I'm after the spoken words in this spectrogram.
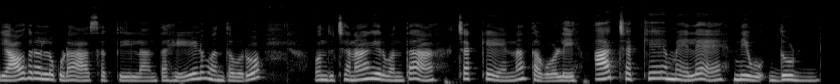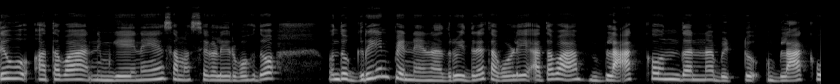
ಯಾವುದರಲ್ಲೂ ಕೂಡ ಆಸಕ್ತಿ ಇಲ್ಲ ಅಂತ ಹೇಳುವಂಥವರು ಒಂದು ಚೆನ್ನಾಗಿರುವಂಥ ಚಕ್ಕೆಯನ್ನು ತಗೊಳ್ಳಿ. ಆ ಚಕ್ಕೆಯ ಮೇಲೆ ನೀವು ದುಡ್ಡು ಅಥವಾ ನಿಮ್ಗೆ ಏನೇ ಸಮಸ್ಯೆಗಳಿರಬಹುದು ಒಂದು ಗ್ರೀನ್ ಪೆನ್ ಏನಾದರೂ ಇದ್ದರೆ ತಗೊಳ್ಳಿ. ಅಥವಾ ಬ್ಲ್ಯಾಕ್ ಒಂದನ್ನು ಬಿಟ್ಟು ಬ್ಲ್ಯಾಕು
